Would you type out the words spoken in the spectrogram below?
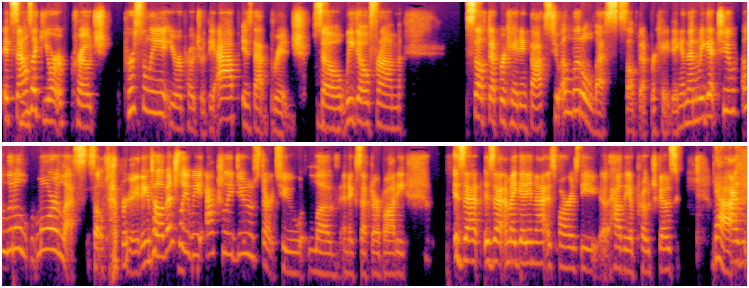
it sounds mm-hmm. like your approach personally your approach with the app is that bridge so we go from self deprecating thoughts to a little less self deprecating. And then we get to a little more less self deprecating until eventually we actually do start to love and accept our body. Is that, is that, am I getting that as far as the, uh, how the approach goes? Yeah. I,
